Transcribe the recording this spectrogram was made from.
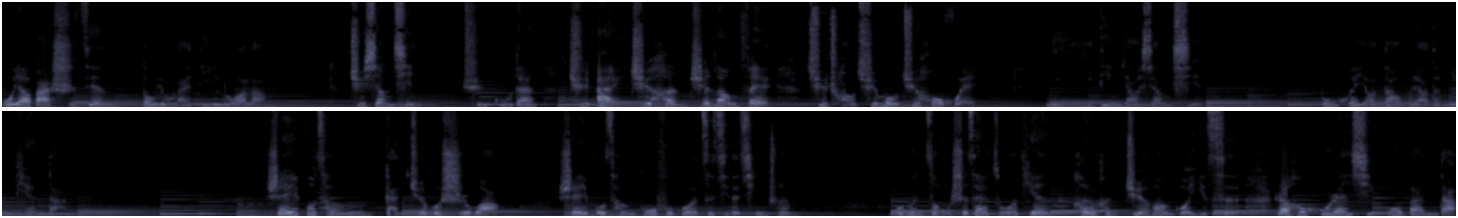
不要把时间都用来低落了。去相信，去孤单，去爱，去恨，去浪费，去闯，去梦，去后悔。你一定要相信，不会有到不了的明天的。谁不曾感觉过失望？谁不曾辜负过自己的青春？我们总是在昨天狠狠绝望过一次，然后忽然醒悟般的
